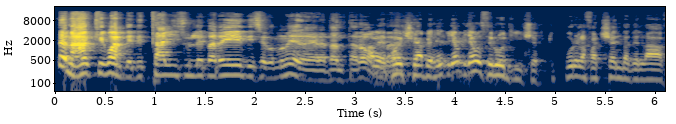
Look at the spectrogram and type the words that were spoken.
Beh, ma anche guarda i dettagli sulle pareti, secondo me era tanta roba. Vabbè, poi eh. c'è, vediamo, vediamo, se lo dice. Pure la faccenda della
